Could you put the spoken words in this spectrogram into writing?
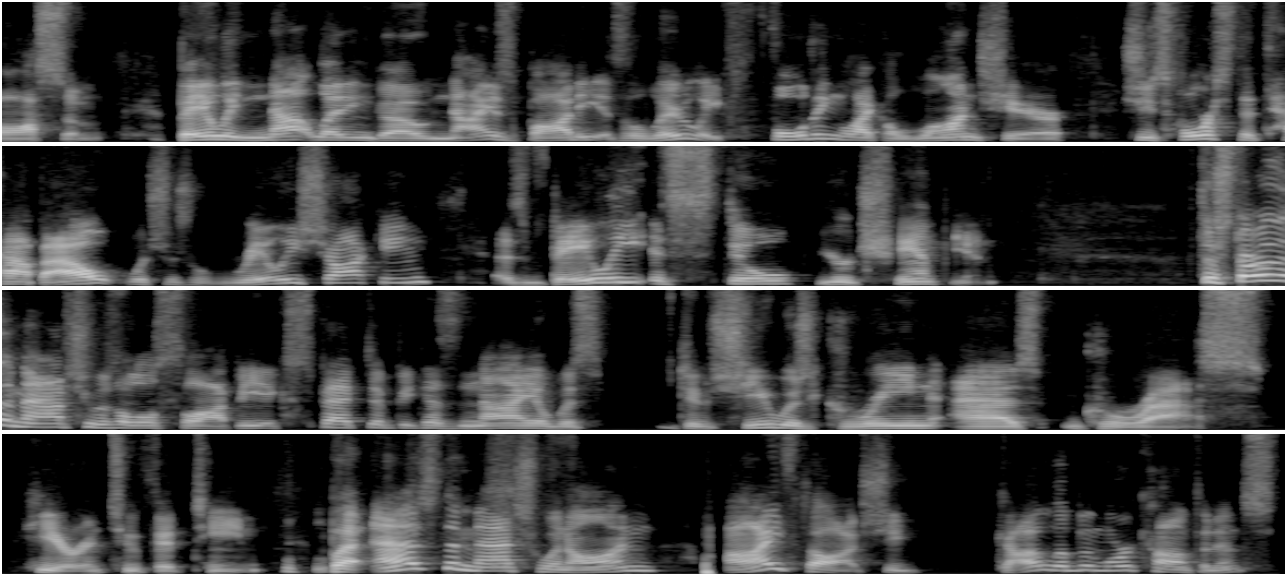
awesome. Bayley not letting go. Nia's body is literally folding like a lawn chair. She's forced to tap out, which is really shocking, as Bailey is still your champion. The start of the match was a little sloppy, expected because Nia was, dude, she was green as grass here in 215. but as the match went on, I thought she got a little bit more confidence,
